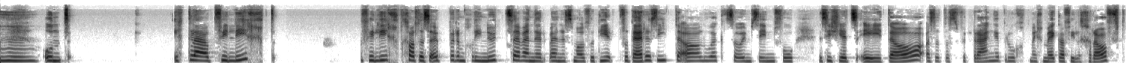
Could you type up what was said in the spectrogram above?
Mhm. Und ich glaube, vielleicht, vielleicht kann das jemandem ein bisschen nützen, wenn er, wenn er es mal von, dir, von dieser Seite anschaut, so im Sinn von, es ist jetzt eh da, also das Verdrängen braucht mich mega viel Kraft,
